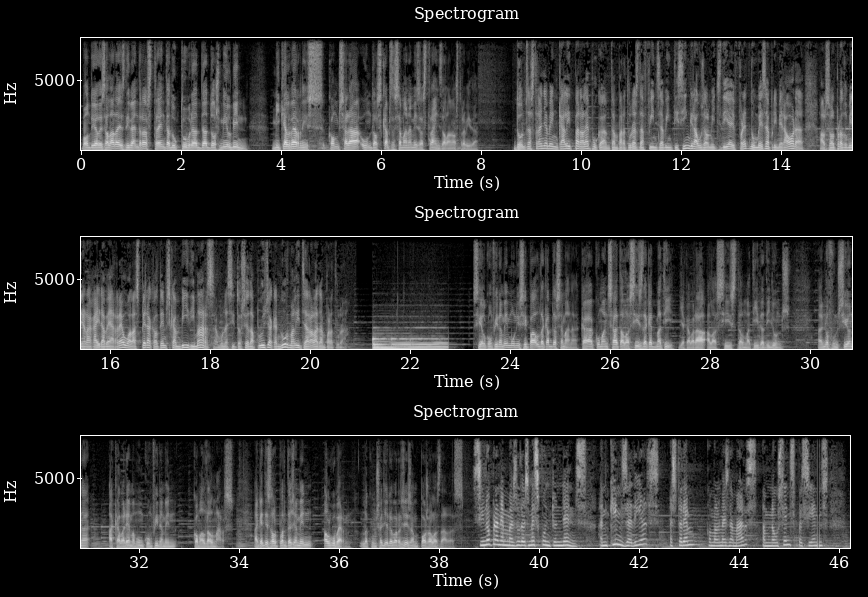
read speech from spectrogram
Bon dia des de l'ara, és divendres 30 d'octubre de 2020. Miquel Bernis, com serà un dels caps de setmana més estranys de la nostra vida? Doncs estranyament càlid per a l'època, amb temperatures de fins a 25 graus al migdia i fred només a primera hora. El sol predominarà gairebé arreu a l'espera que el temps canvi dimarts, amb una situació de pluja que normalitzarà la temperatura. Si el confinament municipal de cap de setmana, que ha començat a les 6 d'aquest matí i acabarà a les 6 del matí de dilluns, no funciona, acabarem amb un confinament com el del març. Aquest és el plantejament al govern. La consellera Vergés en posa les dades. Si no prenem mesures més contundents, en 15 dies estarem, com el mes de març, amb 900 pacients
